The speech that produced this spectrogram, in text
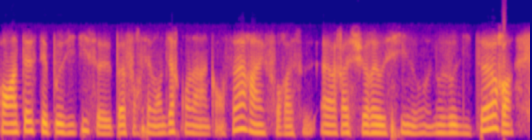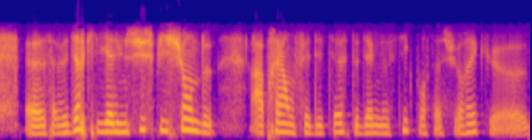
quand un test est positif, ça ne veut pas forcément dire qu'on a un cancer. Hein. il faut rassurer aussi nos, auditeurs. Euh, ça veut dire qu'il y a une suspicion de. Après, on fait des tests diagnostiques pour s'assurer que,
